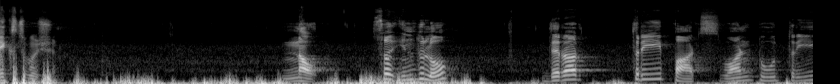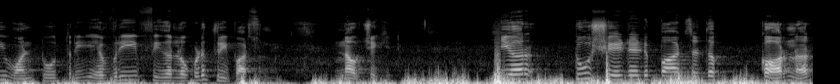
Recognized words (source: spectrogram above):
next question now so ఇందులో there are three parts one two three one two three every ఫిగర్లో కూడా త్రీ పార్ట్స్ ఉన్నాయి. Now check it here two shaded parts at the corner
